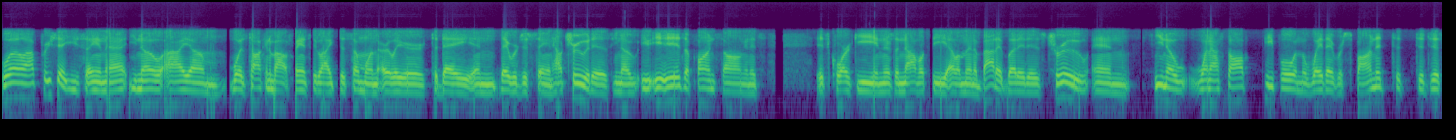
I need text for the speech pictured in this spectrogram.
well, I appreciate you saying that. You know, I um was talking about Fancy Like to someone earlier today and they were just saying how true it is. You know, it, it is a fun song and it's it's quirky and there's a novelty element about it, but it is true and you know, when I saw people and the way they responded to to just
